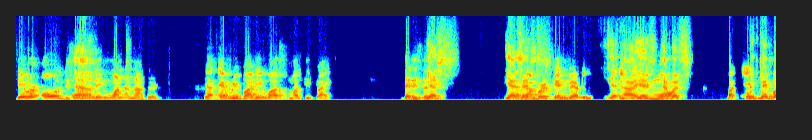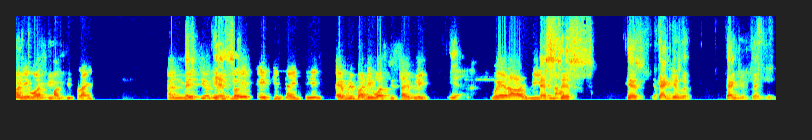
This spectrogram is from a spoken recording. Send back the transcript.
They were all discipling yeah. one another. Yeah, everybody was multiplying. That is the yes. thing. Yes. The yes. numbers can vary. Yeah, it can uh, yes. more, numbers. But everybody was multiplying. And Matthew 28, yes, 18, 19, everybody was discipling. Yeah. Where are we yes, now? Yes. Yes. Yeah. Thank you, sir. Thank you. Thank you.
